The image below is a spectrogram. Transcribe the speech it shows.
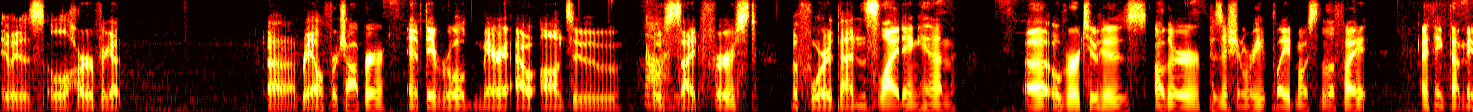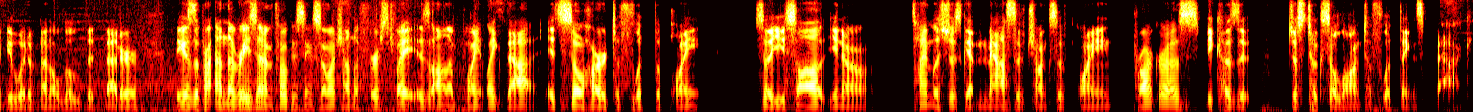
it was a little harder to get uh, rail for Chopper, and if they rolled Merit out onto coast side first before then sliding him uh, over to his other position where he played most of the fight, I think that maybe would have been a little bit better. Because the and the reason I'm focusing so much on the first fight is on a point like that, it's so hard to flip the point. So you saw, you know, Timeless just get massive chunks of point progress because it just took so long to flip things back.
